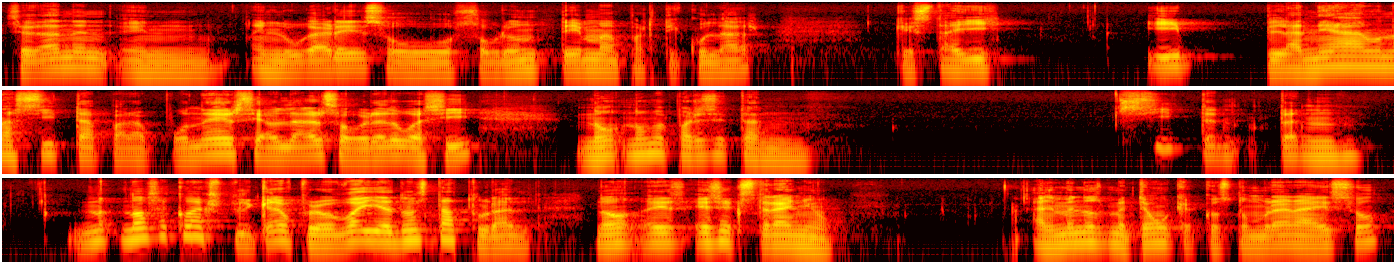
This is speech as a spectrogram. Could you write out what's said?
se dan en, en, lugares o sobre un tema particular que está ahí. Y planear una cita para ponerse a hablar sobre algo así, no, no me parece tan... Sí, tan, tan no, sé cómo explicar, pero vaya, no es natural, no, es, extraño. Al menos me tengo que acostumbrar a eso.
